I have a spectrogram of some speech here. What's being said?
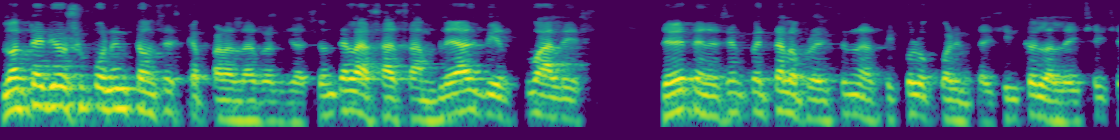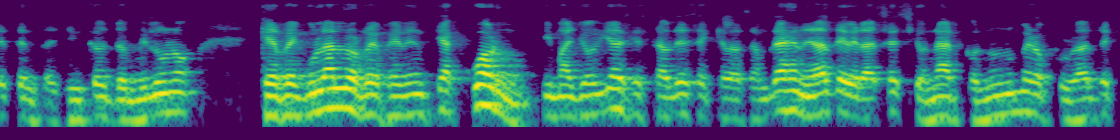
Lo anterior supone entonces que para la realización de las asambleas virtuales debe tenerse en cuenta lo previsto en el artículo 45 de la Ley 675 de 2001 que regula lo referente a quórum y mayorías y establece que la Asamblea General deberá sesionar con un número plural de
